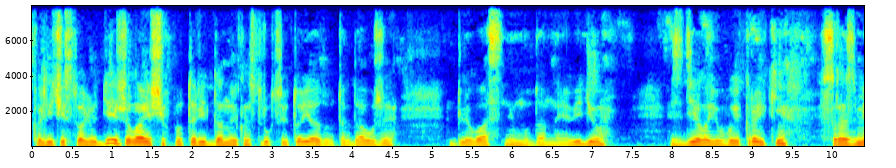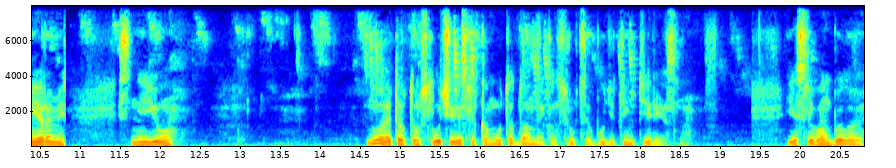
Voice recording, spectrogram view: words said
количество людей, желающих повторить данную конструкцию, то я тогда уже для вас сниму данное видео, сделаю выкройки с размерами с нее но это в том случае, если кому-то данная конструкция будет интересна. Если вам было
